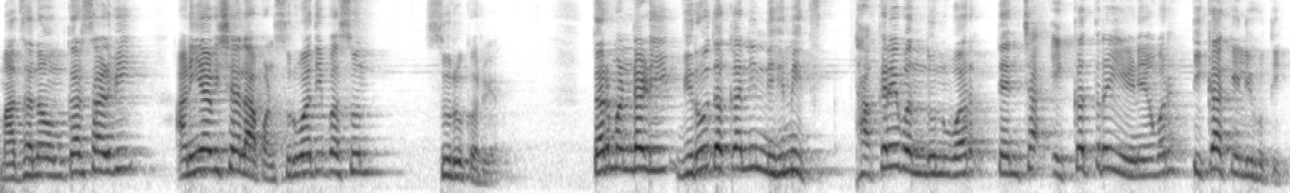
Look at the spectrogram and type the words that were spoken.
माझं नाव ओंकार साळवी. आणि या विषयाला आपण सुरुवातीपासून सुरू करूया. तर मंडळी विरोधकांनी नेहमीच ठाकरे बंधूंवर त्यांच्या एकत्र येण्यावर टीका केली होती.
